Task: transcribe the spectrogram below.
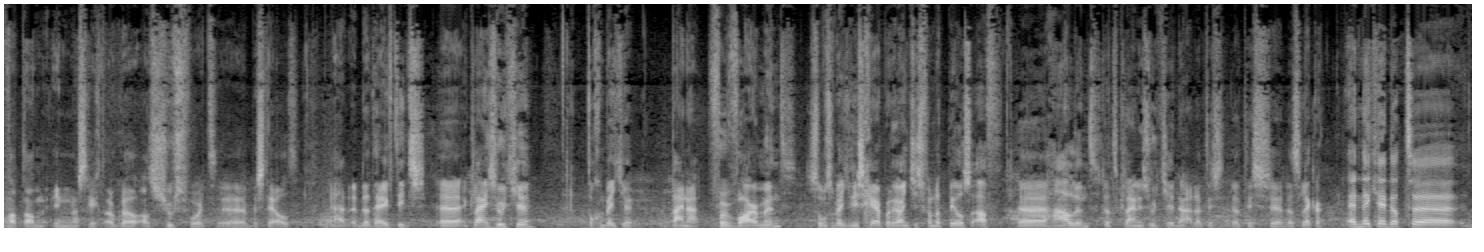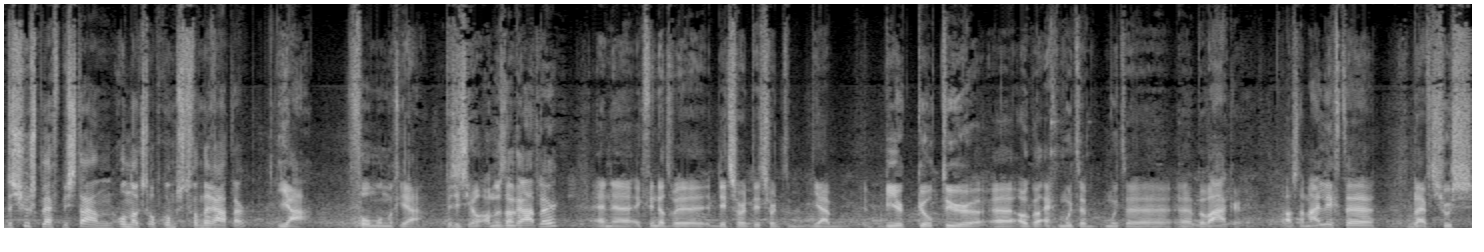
Wat dan in Maastricht ook wel als sjoes wordt uh, besteld. Ja, dat heeft iets. Uh, een klein zoetje, toch een beetje bijna verwarmend. Soms een beetje die scherpe randjes van dat pils af uh, halend. Dat kleine zoetje. Nou, dat is, dat is, dat is lekker. En denk jij dat de sjoes blijft bestaan ondanks de opkomst van de Radler? Ja, volmondig ja. Het is iets heel anders dan Radler. En uh, ik vind dat we dit soort, dit soort ja, biercultuur uh, ook wel echt moeten, moeten uh, bewaken. Als het aan mij ligt, blijft Sjoes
